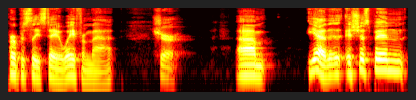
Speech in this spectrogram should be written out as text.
purposely stay away from that. Sure. Um, yeah, th- it's just been.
